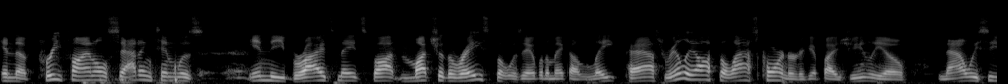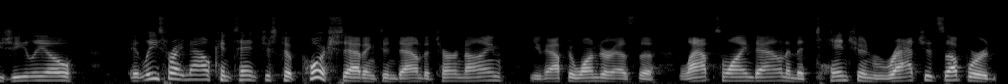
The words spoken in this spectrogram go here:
In the pre-final, Saddington was in the bridesmaid spot much of the race, but was able to make a late pass, really off the last corner to get by Giglio. Now we see Giglio, at least right now, content just to push Saddington down to turn nine. You have to wonder as the laps wind down and the tension ratchets upward.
